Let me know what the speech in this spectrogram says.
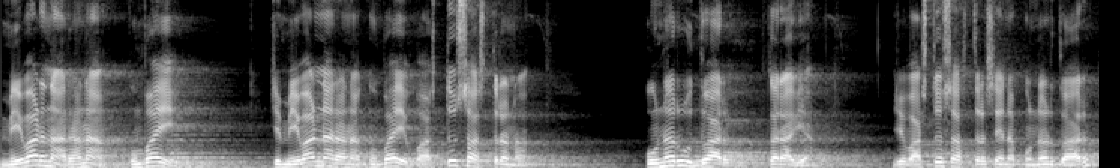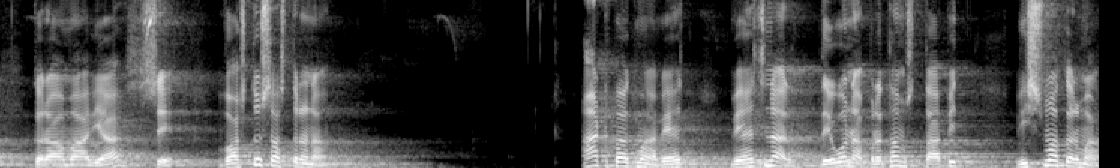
મેવાડના રાણા કુંભાએ, જે મેવાડના રાણા કુંભાએ વાસ્તુશાસ્ત્રના પુનરુદ્ધાર કરાવ્યા. જે વાસ્તુશાસ્ત્ર છે એના પુનરુદ્ધાર કરવામાં આવ્યા છે. વાસ્તુશાસ્ત્રના આઠ ભાગમાં વહેંચ, વહેંચનાર દેવોના પ્રથમ સ્થાપિત વિશ્વકર્મા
